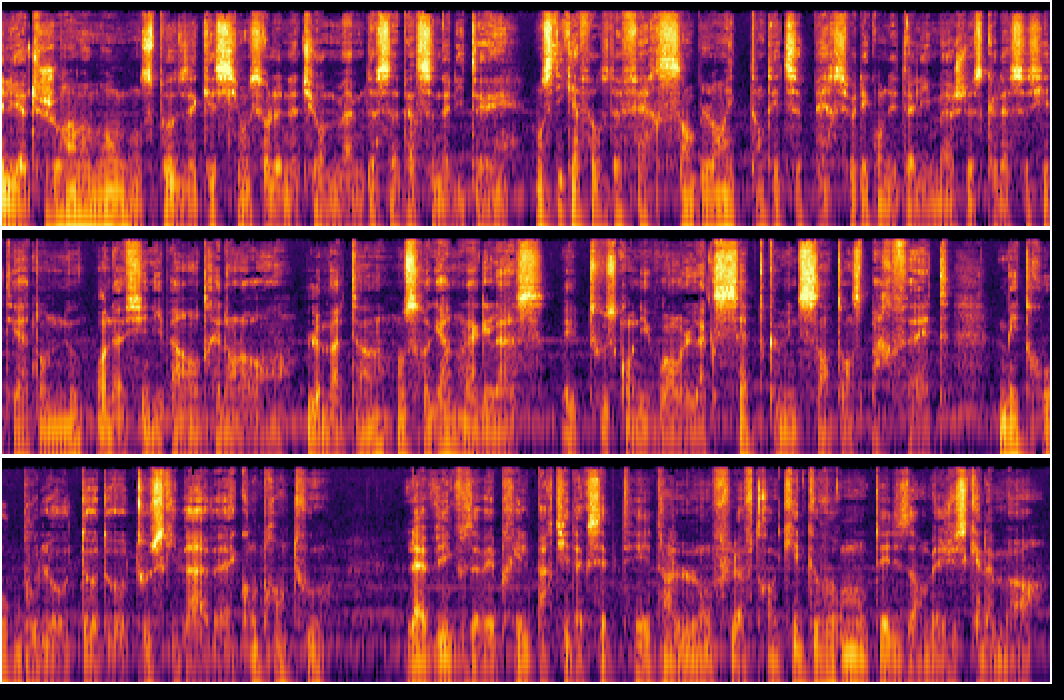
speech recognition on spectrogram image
Il y a toujours un moment où on se pose des questions sur la nature même de sa personnalité. On se dit qu'à force de faire semblant et de tenter de se persuader qu'on est à l'image de ce que la société attend de nous, on a fini par entrer dans le rang. Le matin, on se regarde dans la glace et tout ce qu'on y voit, on l'accepte comme une sentence parfaite. Métro, boulot, dodo, tout ce qui va avec, on prend tout. La vie que vous avez pris le parti d'accepter est un long fleuve tranquille que vous remontez désormais jusqu'à la mort.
